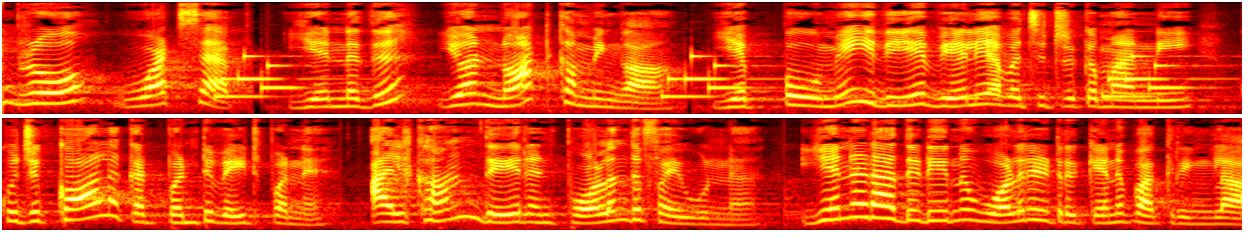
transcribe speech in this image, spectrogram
ப்ரோ வாட்ஸ்அப் என்னது? யூ ஆர் நாட் கம்மிங்கா எப்பவுமே இதையே வேலையா வச்சிட்டு இருக்கமா நீ கொஞ்சம் காலை கட் பண்ணிட்டு வெயிட் பண்ணு. ஐ கம் தேர் அண்ட் பொலந்த ஃபைவ் உன்ன. என்னடா திடீர்னு ஒளரிட்டு இருக்கேன்னு பாக்குறீங்களா?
